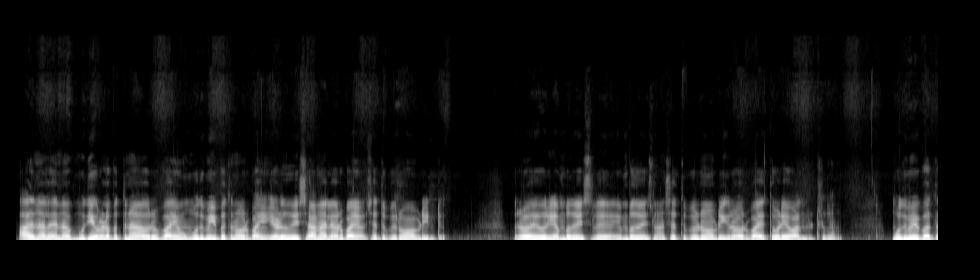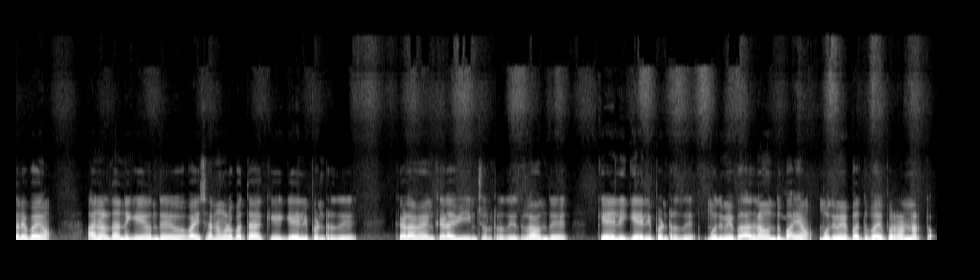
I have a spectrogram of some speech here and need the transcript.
அதனால் என்ன முதியோர்களை பற்றின ஒரு பயம் முதுமை பற்றின ஒரு பயம். எழுபது வயசு ஆனாலே ஒரு பயம் செத்து போயிடுவோம் அப்படின்ட்டு. ஒரு- எண்பது வயசில் எண்பது வயசுலாம் செத்து போயிடும் அப்படிங்கிற ஒரு பயத்தோடயே வாழ்ந்துட்டுருக்காங்க முதுமையை பார்த்தாலே பயம். அதனால தான் இன்றைக்கி வந்து வயசானவங்கள பார்த்தா கே கேலி பண்ணுறது கிழவன் கிழவின்னு சொல்கிறது இதெல்லாம் வந்து கேலி கேலி பண்ணுறது முதுமை பா- அதெல்லாம் வந்து பயம். முதுமையை பார்த்து பயப்படுறான்னு அர்த்தம்.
